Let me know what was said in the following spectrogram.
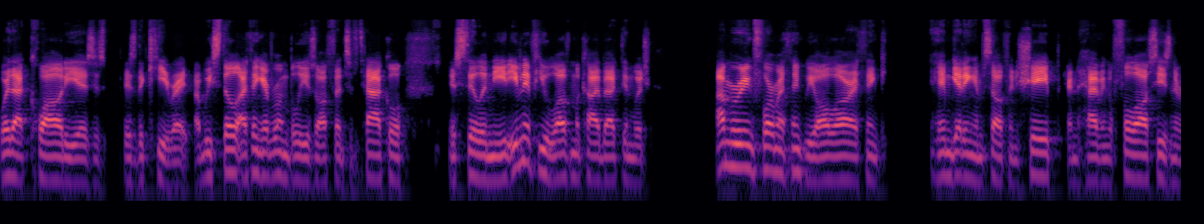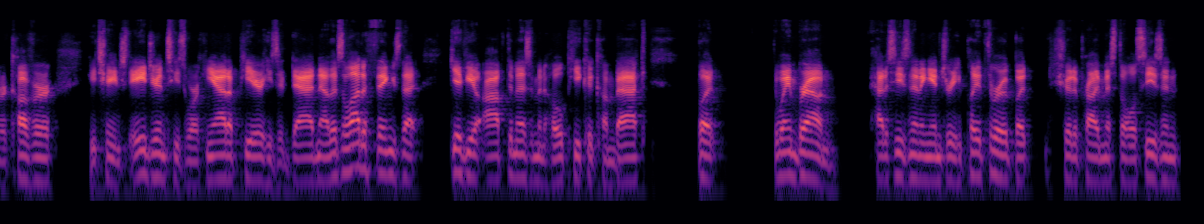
where that quality is is is the key, right? We still, I think everyone believes offensive tackle is still in need, even if you love Mekhi Becton, which I'm rooting for him. I think we all are. I think him getting himself in shape and having a full offseason to recover. He changed agents. He's working out up here. He's a dad now. There's a lot of things that give you optimism and hope he could come back. But Duane Brown had a season-ending injury. He played through it, but should have probably missed the whole season.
